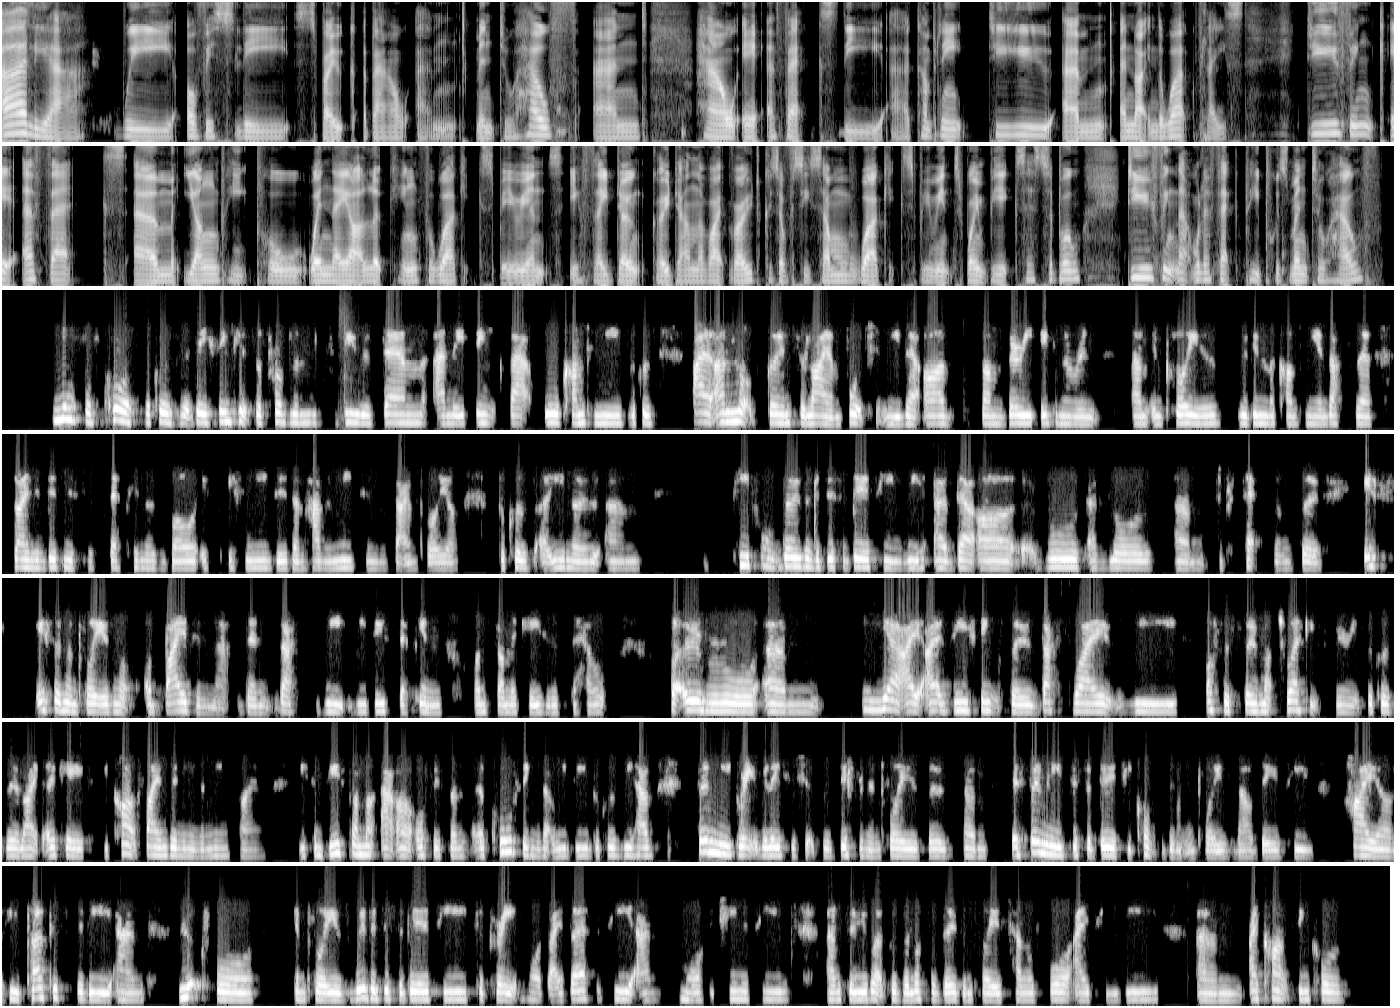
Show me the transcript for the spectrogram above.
earlier we obviously spoke about um, mental health and how it affects the uh, company. Do you, um, and like in the workplace, do you think it affects um, young people when they are looking for work experience if they don't go down the right road? Because obviously, some work experience won't be accessible. Do you think that will affect people's mental health? Yes, of course, because they think it's a problem to do with them, and they think that all companies. Because I, I'm not going to lie, unfortunately, there are some very ignorant um, employers within the company, and that's where business to step in as well if, if needed and have a meeting with that employer because uh, you know um, people those with a disability we uh, there are rules and laws um, to protect them. So if if an employer is not abiding that, then that's we, we do step in on some occasions to help. But overall, um, yeah, I, I do think so. That's why we offer so much work experience because they're like, okay, you can't find any in the meantime. You can do some at our office, and a cool thing that we do because we have so many great relationships with different employers. So um, there's so many disability confident employees nowadays who hire, who purposefully and look for employees with a disability to create more diversity and more opportunities. Um, so we work with a lot of those employees, Channel 4, ITV. Um, I can't think of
